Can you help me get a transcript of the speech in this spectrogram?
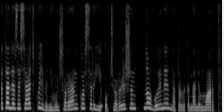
Наталя Засядько, Євгеній Гончаренко, Сергій Овчаришин. Новини на телеканалі Март.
